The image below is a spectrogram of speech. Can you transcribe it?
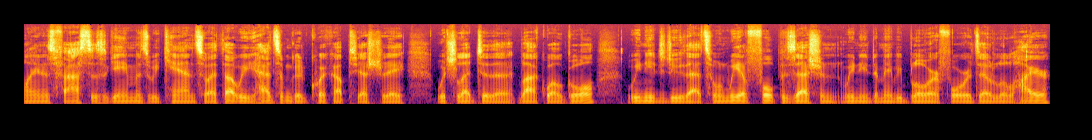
playing as fast as a game as we can. So I thought we had some good quick ups yesterday, which led to the Blackwell goal. We need to do that. So when we have full possession, we need to maybe blow our forwards out a little higher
